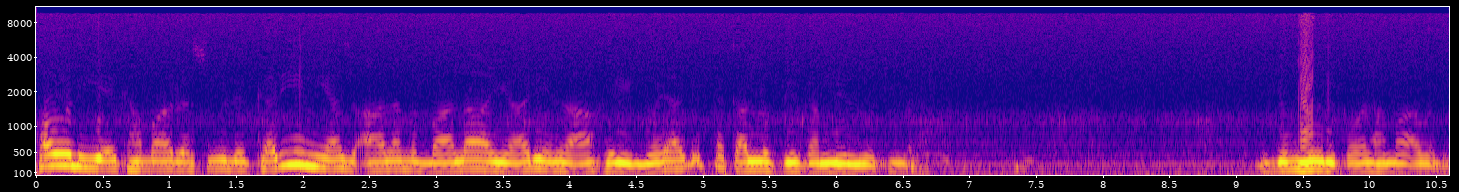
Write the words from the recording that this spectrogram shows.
قول یہ کہ ہما رسول کریم از عالم بالا یاری آخری گویا کہ تکلفی کمی لوٹی جمہور قول ہما اولی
